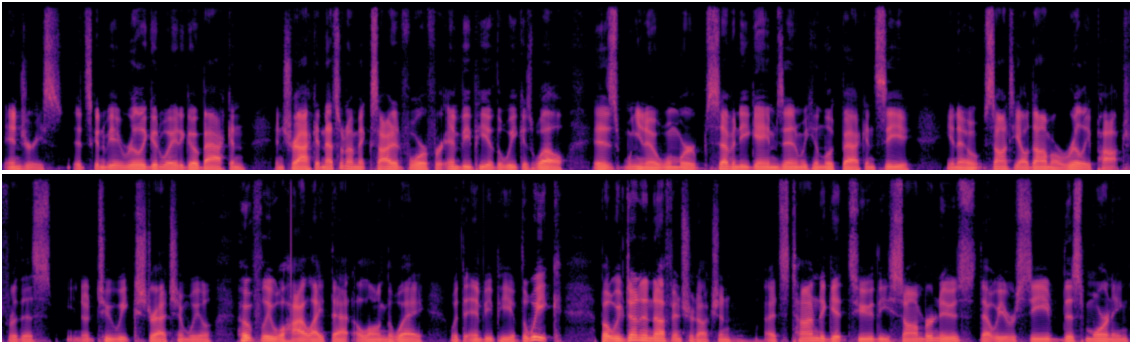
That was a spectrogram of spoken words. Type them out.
injuries. It's going to be a really good way to go back and, and track. And that's what I'm excited for for MVP of the week as well. Is you know when we're 70 games in, we can look back and see you know Santi Aldama really popped for this you know two week stretch, and we'll hopefully we'll highlight that along the way with the MVP of the week. But we've done enough introduction. Mm-hmm. It's time to get to the somber news that we received this morning.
